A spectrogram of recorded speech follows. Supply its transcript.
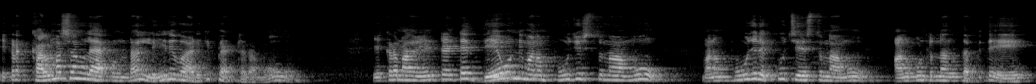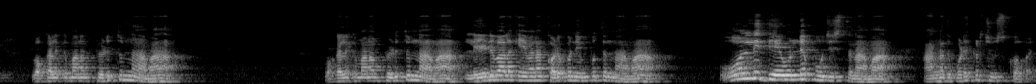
ఇక్కడ కల్మషం లేకుండా లేనివాడికి పెట్టడము. ఇక్కడ మనం ఏంటంటే దేవుణ్ణి మనం పూజిస్తున్నాము మనం పూజలు ఎక్కువ చేస్తున్నాము అనుకుంటున్నాం తప్పితే ఒకరికి మనం పెడుతున్నామా? ఒకరికి మనం పెడుతున్నామా? లేని వాళ్ళకి ఏమైనా కడుపు నింపుతున్నామా? ఓన్లీ దేవుణ్ణే పూజిస్తున్నామా అన్నది కూడా ఇక్కడ చూసుకోవాలి.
